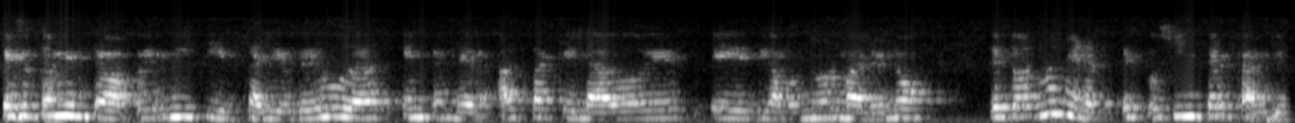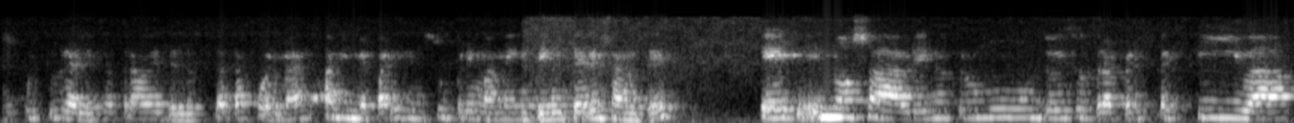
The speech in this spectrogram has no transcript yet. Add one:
eso también te va a permitir salir de dudas, entender hasta qué lado es, eh, digamos, normal o no. De todas maneras, estos intercambios culturales a través de las plataformas a mí me parecen supremamente interesantes. nos abren otro mundo, es otra perspectiva,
